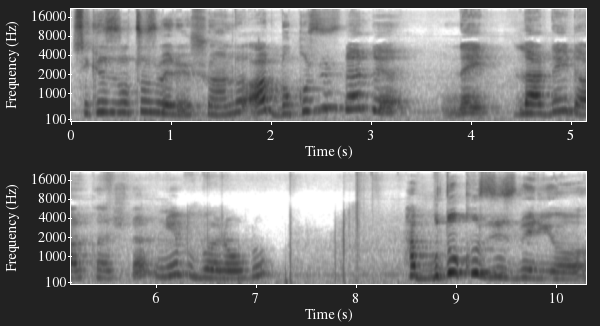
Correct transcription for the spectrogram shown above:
830 veriyor şu anda. Abi 900'lerde neylerdeyddi arkadaşlar? Niye bu böyle oldu? Ha bu 900 veriyor.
